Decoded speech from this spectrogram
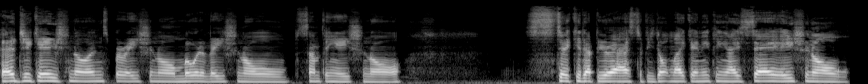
educational, inspirational, motivational, something-ational. Stick it up your ass if you don't like anything I say, ational.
